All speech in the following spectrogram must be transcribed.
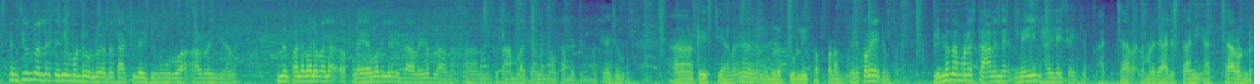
എക്സ്പെൻസീവ് ഒന്നുമല്ല ചെറിയ എമൗണ്ടേ ഉള്ളൂ. ഏതാണ്ട് കാക്കിലേക്ക് നൂറ് രൂപ ആ ഒരു റേഞ്ചിലാണ് ഇന്ന് പല പല പല ഫ്ലേവറിൽ ഇത് അവൈലബിൾ ആണ്. നമുക്ക് സാമ്പിളൊക്കെ ആണെന്ന് നോക്കാൻ പറ്റും. അത്യാവശ്യം ടേസ്റ്റിയാണ്. അങ്ങനെ വെളുത്തുള്ളി പപ്പടം അങ്ങനെ കുറേ ഐറ്റംസ് ഉണ്ട്. പിന്നെ നമ്മുടെ സ്റ്റാളിലെ മെയിൻ ഹൈലൈറ്റ് ഐറ്റം അച്ചാർ. നമ്മുടെ രാജസ്ഥാനി അച്ചാറുണ്ട്.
